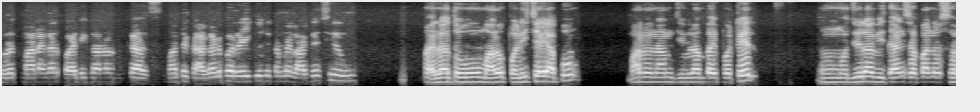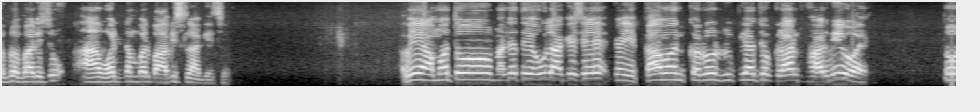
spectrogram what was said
સુરત મહાનગરપાલિકાનો વિકાસ. માટે કાગળ પર રહી ગયું છે તમને લાગે છે એવું? પહેલાં તો હું મારો પરિચય આપું. મારું નામ જીવરામભાઈ પટેલ. હું મજુરા વિધાનસભાનો સહપ્રભારી છું. આ વોર્ડ નંબર બાવીસ લાગે છે. હવે આમાં તો મને તો એવું લાગે છે કે એકાવન કરોડ રૂપિયા જો ગ્રાન્ટ ફાળવી હોય, તો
